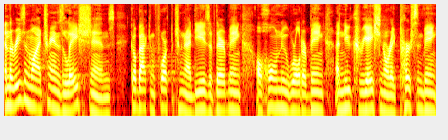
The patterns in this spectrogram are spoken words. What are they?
And the reason why translations go back and forth between ideas of there being a whole new world or being a new creation or a person being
